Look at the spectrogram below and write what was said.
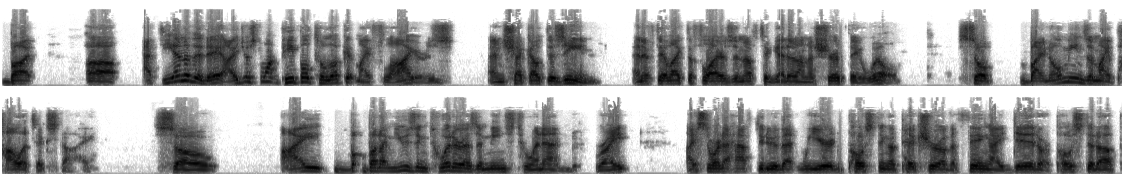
But uh, at the end of the day, I just want people to look at my flyers and check out the zine. And if they like the flyers enough to get it on a shirt, they will. So by no means am I politics guy. So I, but, but I'm using Twitter as a means to an end, right? I sort of have to do that weird posting a picture of a thing I did or post it up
